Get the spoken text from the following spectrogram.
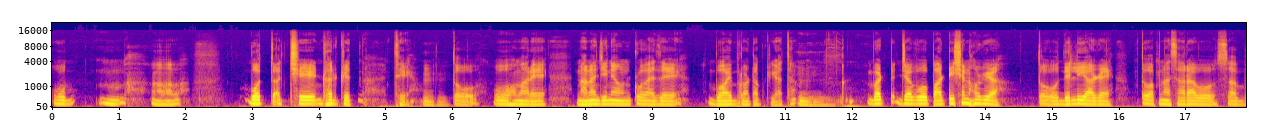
वो आ, बहुत अच्छे घर के थे। तो वो हमारे नाना जी ने उनको एज ए बॉय ब्रॉटअप किया था। बट जब वो पार्टीशन हो गया तो वो दिल्ली आ गए तो अपना सारा वो सब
